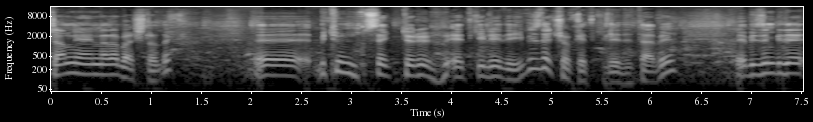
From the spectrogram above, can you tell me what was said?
canlı yayınlara başladık. E, Bütün sektörü etkiledi. Biz de çok etkiledi tabii. E, Bizim bir de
